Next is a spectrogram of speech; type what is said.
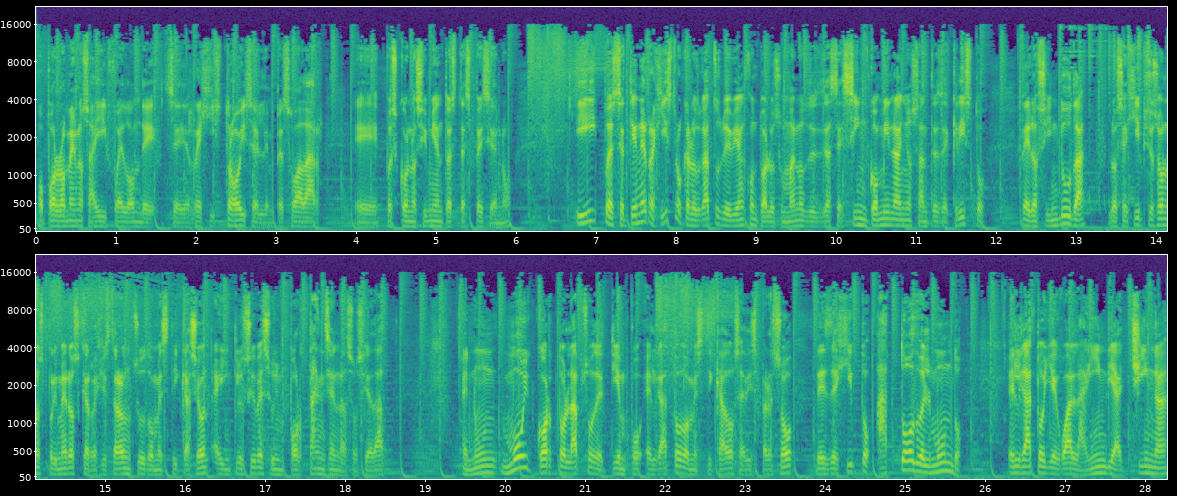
O por lo menos ahí fue donde se registró y se le empezó a dar eh, pues conocimiento a esta especie, ¿no? Y pues se tiene registro que los gatos vivían junto a los humanos desde hace 5.000 años antes de Cristo, pero sin duda los egipcios son los primeros que registraron su domesticación e inclusive su importancia en la sociedad. En un muy corto lapso de tiempo, el gato domesticado se dispersó desde Egipto a todo el mundo. El gato llegó a la India, China,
